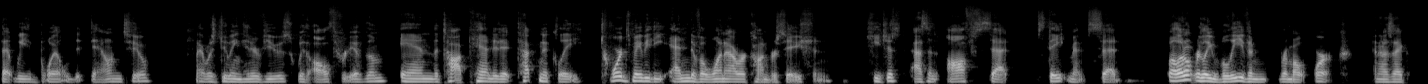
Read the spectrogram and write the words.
that we had boiled it down to. I was doing interviews with all three of them. And the top candidate, technically, towards maybe the end of a one hour conversation, he just, as an offset statement, said, Well, I don't really believe in remote work. And I was like,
